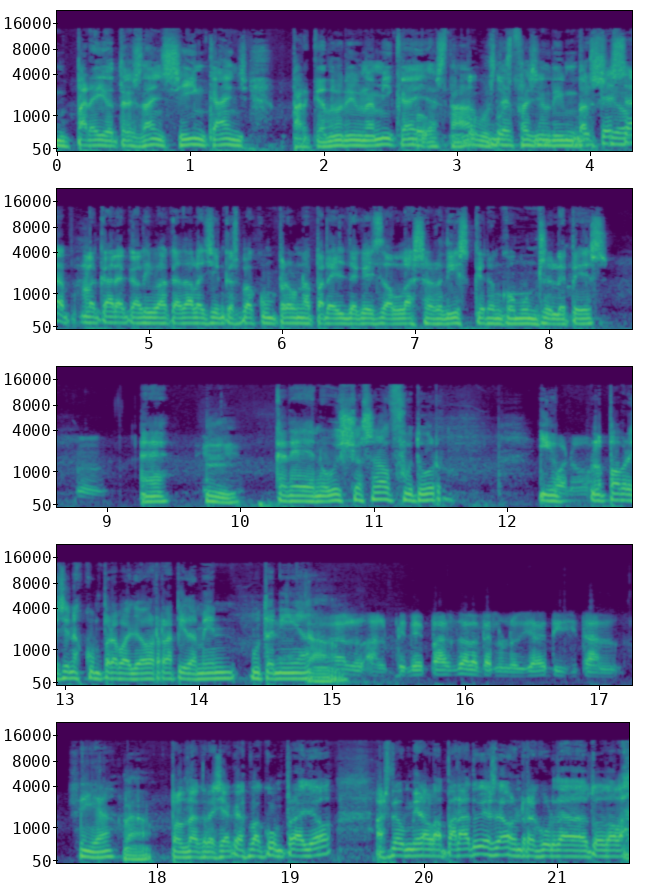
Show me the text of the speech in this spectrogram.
Un parell o tres d'anys, cinc anys, perquè duri una mica i ja està, vostè faci Vostè l'inversió. sap la cara que li va quedar a la gent que es va comprar un aparell d'aquells del Laserdisc, que eren com uns LPs, eh? Mm. que deien, ui, això serà el futur. I Bueno. la pobra gent es comprava allò ràpidament, ho tenia... Ja. El, el primer pas de la tecnologia digital. Sí, ja. Clar. Pel desgraciat que es va comprar allò, es deu mirar l'aparato i es deuen recordar de tota la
